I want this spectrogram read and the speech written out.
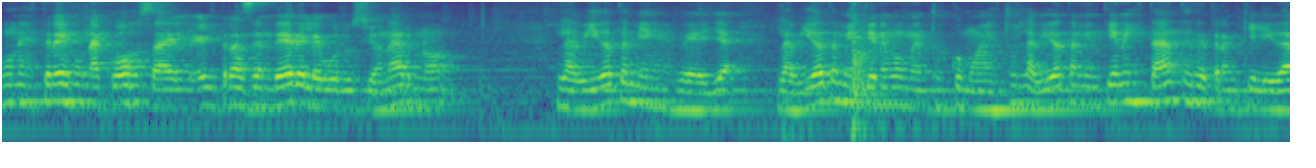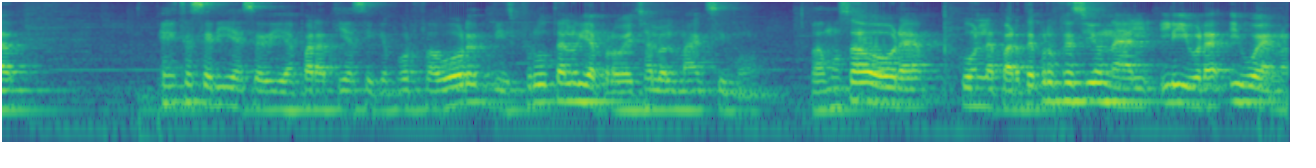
un estrés, una cosa, el, trascender, el evolucionar, no. La vida también es bella, la vida también tiene momentos como estos, la vida también tiene instantes de tranquilidad. Este sería ese día para ti, así que por favor disfrútalo y aprovechalo al máximo. Vamos ahora con la parte profesional, Libra, y bueno,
